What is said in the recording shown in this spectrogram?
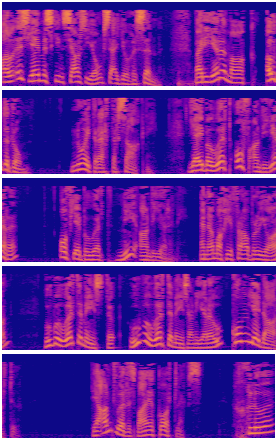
al is jy miskien selfs die jongste uit jou gesin, by die Here maak ouderdom nooit regtig saak nie. Jy behoort of aan die Here of jy behoort nie aan die Here nie. En nou mag jy vra broer Johan, hoe behoort 'n mens te hoe behoort 'n mens aan die Here? Hoe kom jy daartoe? Die antwoord is baie kortliks. Glo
